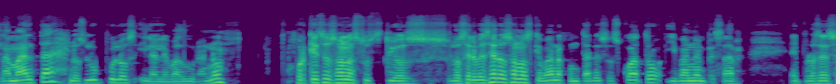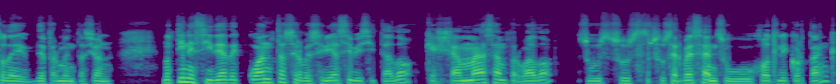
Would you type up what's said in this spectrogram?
la malta, los lúpulos y la levadura, ¿no? Porque esos son los, los, los cerveceros son los que van a juntar esos cuatro y van a empezar el proceso de, de fermentación. No tienes idea de cuántas cervecerías he visitado que jamás han probado su, su- su cerveza en su hot liquor tank.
